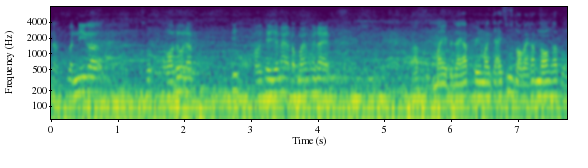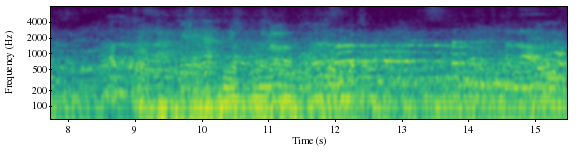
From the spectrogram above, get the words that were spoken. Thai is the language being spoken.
ครับวันนี้ก็ ขอขอโทษนะครับที่เอาชัยชนะกลับมาไม่ได้ครับไม่เป็นไรครับเป็นกำลังใจสู้ต่อไปครับน้องครับผมครับนี่ครับทางด้าน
